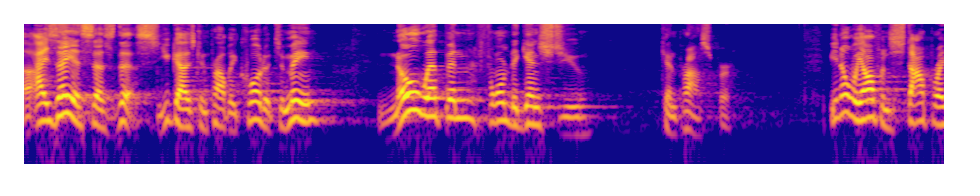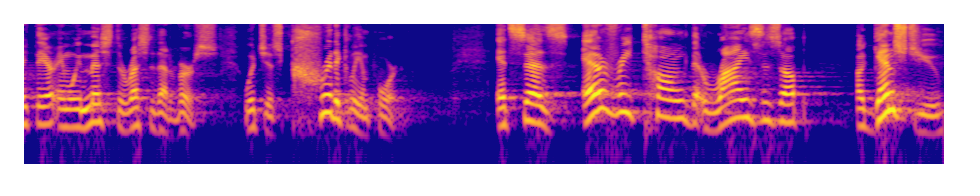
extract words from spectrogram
Uh, Isaiah says this. You guys can probably quote it to me. No weapon formed against you can prosper. You know, we often stop right there and we miss the rest of that verse, which is critically important. It says, Every tongue that rises up against you,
